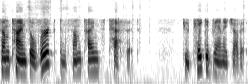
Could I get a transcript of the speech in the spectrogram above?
sometimes overt and sometimes tacit to take advantage of it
